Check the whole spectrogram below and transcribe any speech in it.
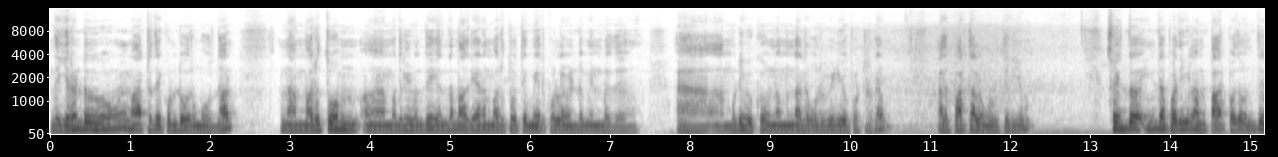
இந்த இரண்டுமே மாற்றத்தை கொண்டு வரும்போது தான் நாம் மருத்துவம் முதலில் வந்து எந்த மாதிரியான மருத்துவத்தை மேற்கொள்ள வேண்டும் என்பது முடிவுக்கும் நான் முன்னர் ஒரு வீடியோ போட்டிருக்கேன். அதை பார்த்தால் உங்களுக்கு தெரியும். ஸோ இந்த இந்த பதிவில் நான் பார்ப்பது வந்து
